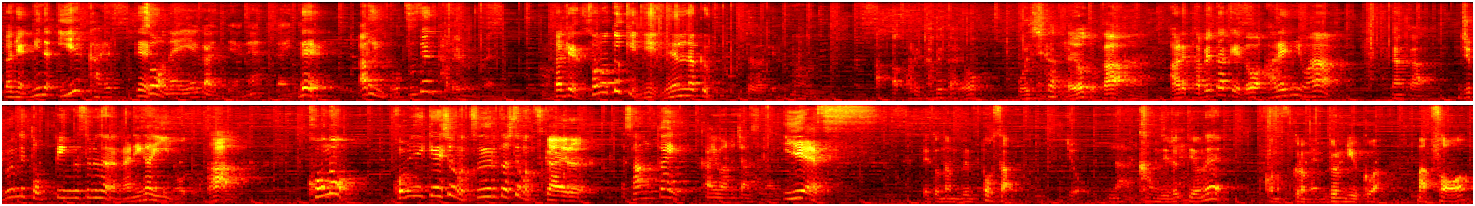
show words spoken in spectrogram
だけどみんな家帰ってん、そうね家帰ってよね大体。である日突然食べるのね。だけどその時に連絡いただけ。るあああれ食べたよ。美味しかったよとか、あれ食べたけどあれにはなんか自分でトッピングするなら何がいいのとかこのコミュニケーションのツールとしても使える。うん、3回会話のチャンスがある。イエスベトナムっぽさを感じるっていうねこの袋麺分流区は。まあ4を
